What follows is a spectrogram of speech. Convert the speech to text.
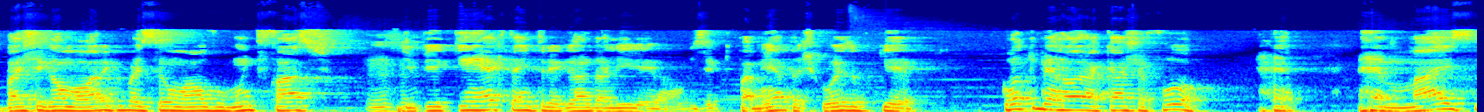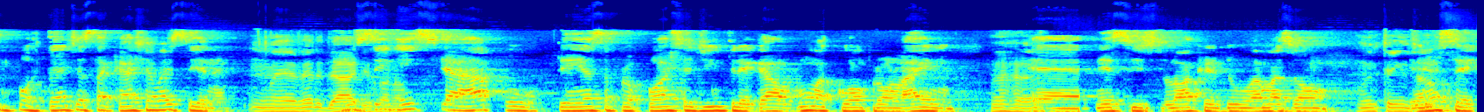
vai chegar uma hora que vai ser um alvo muito fácil uhum. de ver quem é que está entregando ali os equipamentos, as coisas, porque quanto menor a caixa for. é, mais importante essa caixa vai ser, né? É verdade, Não sei nem se a Apple tem essa proposta de entregar alguma compra online uhum. é, nesses lockers do Amazon. Entendi. Eu não sei,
